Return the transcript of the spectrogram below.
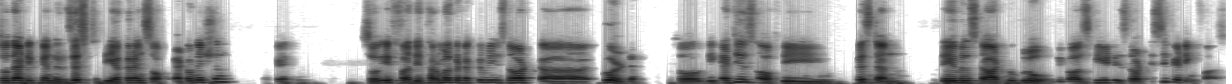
so that it can resist the occurrence of detonation. Okay. So if uh, the thermal conductivity is not uh, good, so the edges of the piston, they will start to glow because heat is not dissipating fast.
